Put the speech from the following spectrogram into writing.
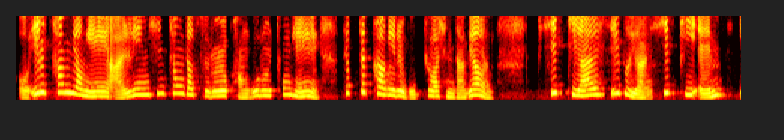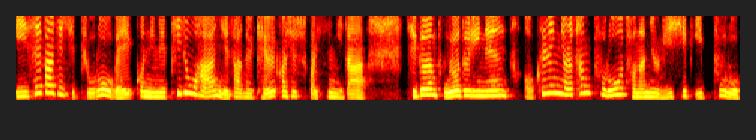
어, 1,000명의 알림 신청자 수를 광고를 통해 획득하기를 목표하신다면 CTR, CVR, CPM 이 세 가지 지표로 메이커님이 필요한 예산을 계획하실 수가 있습니다. 지금 보여드리는 어, 클릭률 3%, 전환율 22%,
